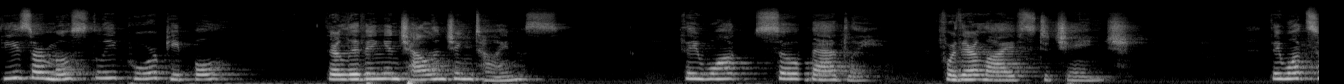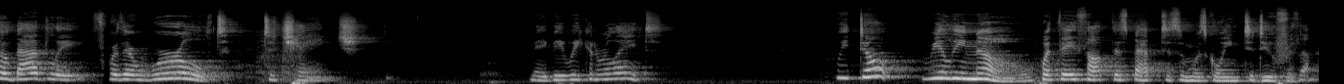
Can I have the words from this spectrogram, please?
These are mostly poor people. They're living in challenging times. They want so badly for their lives to change. They want so badly for their world to change. Maybe we can relate. We don't really know what they thought this baptism was going to do for them.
